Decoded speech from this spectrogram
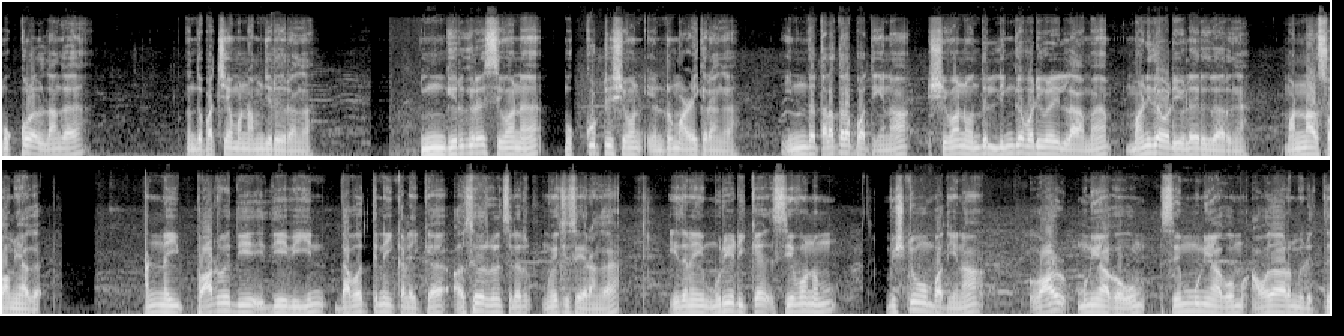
முக்குழல் தாங்க இந்த பச்சையம்மன் அமைஞ்சிருக்கிறாங்க. இங்கே இருக்கிற சிவனை முக்கூட்டு சிவன் என்றும் அழைக்கிறாங்க. இந்த தளத்தில் பார்த்தீங்கன்னா சிவன் வந்து லிங்க வடிவில் இல்லாமல் மனித வடிவில் இருக்கிறாருங்க மன்னார் சுவாமியாக. அன்னை பார்வதி தேவியின் தவத்தினை கலைக்க அசுரர்கள் சிலர் முயற்சி செய்கிறாங்க. இதனை முறியடிக்க சிவனும் விஷ்ணுவும் பார்த்தீங்கன்னா வாழ் முனியாகவும் செம்முனியாகவும் அவதாரம் எடுத்து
